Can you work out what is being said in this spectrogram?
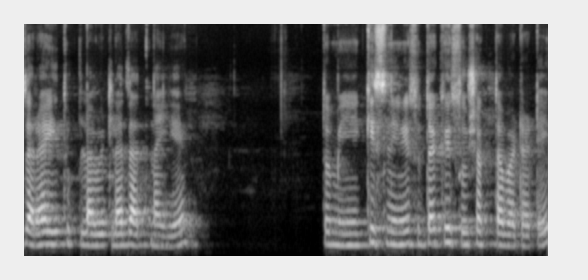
जराही तुटला विटला जात नाही आहे तुम्ही किसणीने सुद्धा किसू शकता बटाटे.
